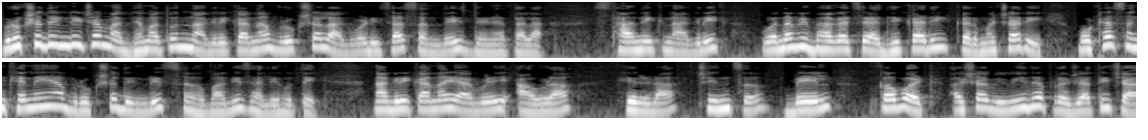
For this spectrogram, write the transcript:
वृक्षदिंडीच्या माध्यमातून नागरिकांना वृक्ष लागवडीचा संदेश देण्यात आला. स्थानिक नागरिक वनविभागाचे अधिकारी कर्मचारी मोठ्या संख्येने या वृक्षदिंडीत सहभागी झाले होते. नागरिकांना यावेळी आवळा हिरडा चिंच बेल कवट अशा विविध प्रजातीच्या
